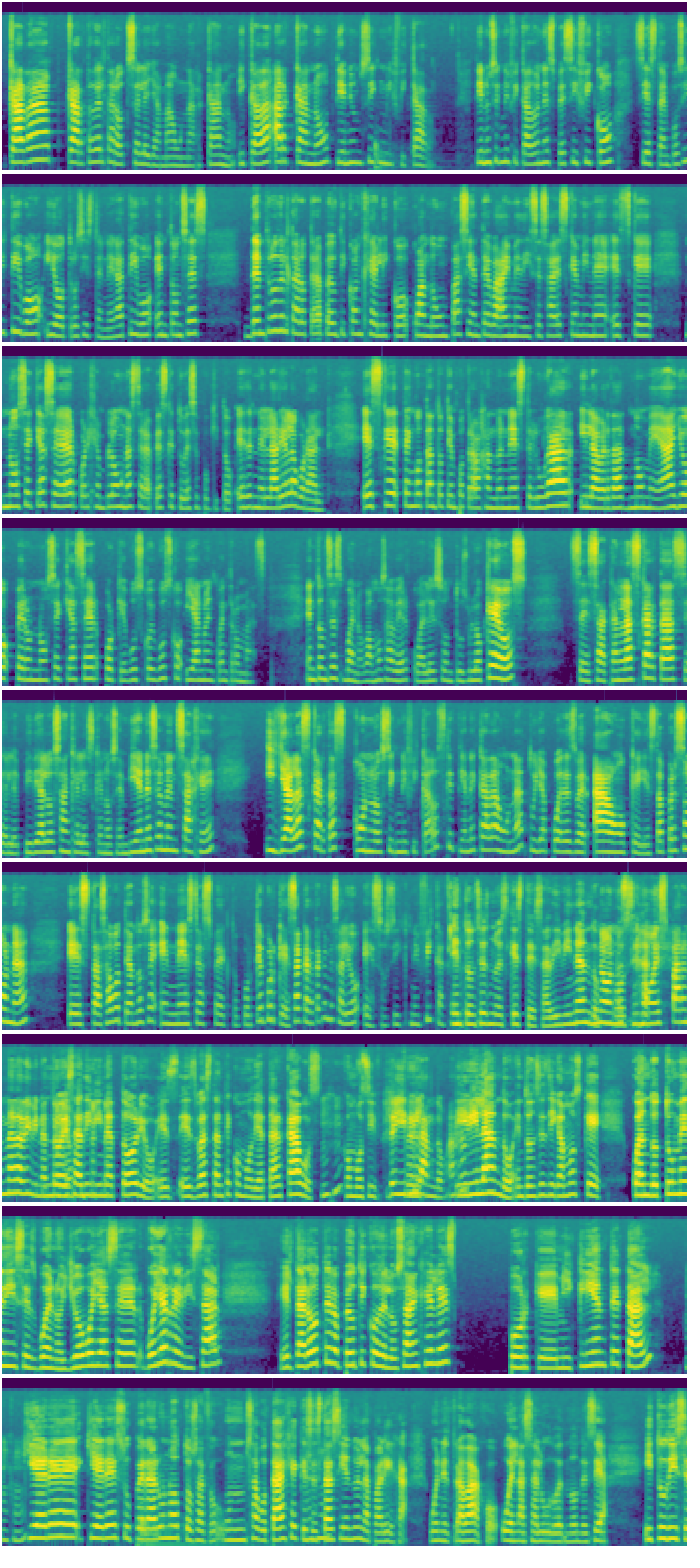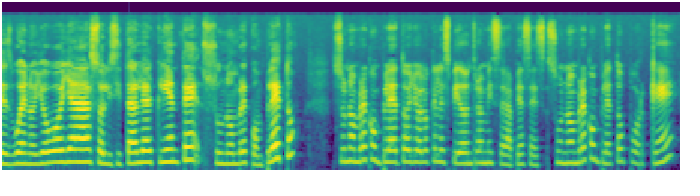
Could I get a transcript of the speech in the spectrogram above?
cada carta del tarot se le llama un arcano y cada arcano tiene un significado. Tiene un significado en específico si está en positivo y otro si está en negativo. Entonces, dentro del tarot terapéutico angélico, cuando un paciente va y me dice, ¿sabes qué, Mine? Es que no sé qué hacer, por ejemplo, unas terapias que tuve hace poquito en el área laboral. Es que tengo tanto tiempo trabajando en este lugar y la verdad no me hallo, pero no sé qué hacer porque busco y busco y ya no encuentro más. Entonces, bueno, vamos a ver cuáles son tus bloqueos. Se sacan las cartas, se le pide a los ángeles que nos envíen ese mensaje y ya las cartas con los significados que tiene cada una, tú ya puedes ver, ah, ok, esta persona está saboteándose en este aspecto. ¿Por qué? Porque esa carta que me salió, eso significa. Entonces no es que estés adivinando. No, no, no es para nada adivinatorio. No es adivinatorio, es, es bastante como de atar cabos, como si... De ir hilando. Ir hilando. Entonces digamos que cuando tú me dices, bueno, yo voy a hacer, voy a revisar el tarot terapéutico de Los Ángeles porque mi cliente tal quiere, quiere superar un, un sabotaje que se está haciendo en la pareja o en el trabajo o en la salud o en donde sea. Y tú dices, bueno, yo voy a solicitarle al cliente su nombre completo. Su nombre completo, yo lo que les pido dentro de mis terapias es su nombre completo, ¿por qué?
